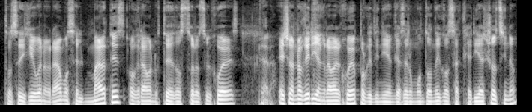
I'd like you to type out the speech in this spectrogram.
Entonces dije, bueno, grabamos el martes o graban ustedes dos solos el jueves. Claro, Ellos no querían grabar el jueves porque tenían que hacer un montón de cosas que haría yo, sino.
